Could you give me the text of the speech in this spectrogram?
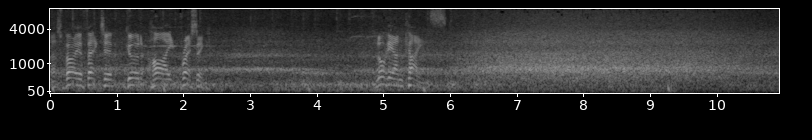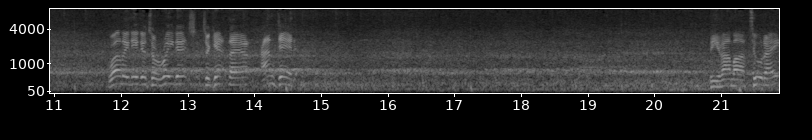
That's very effective, good high pressing. Florian Kainz. Well, he needed to read it to get there, and did. Birama Toure.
